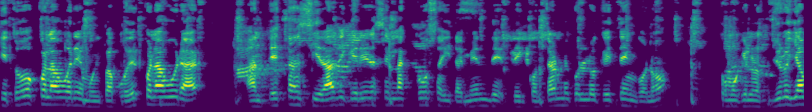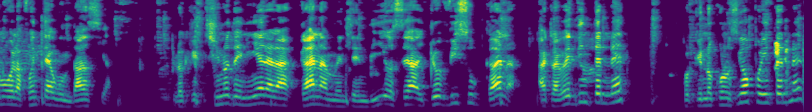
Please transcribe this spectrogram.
que todos colaboremos y para poder colaborar ante esta ansiedad de querer hacer las cosas y también de, encontrarme con lo que tengo, ¿no? Como que yo lo llamo la fuente de abundancia. Lo que el chino tenía era las ganas, ¿me entendí? O sea, yo vi sus ganas a través de internet, porque nos conocimos por internet.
